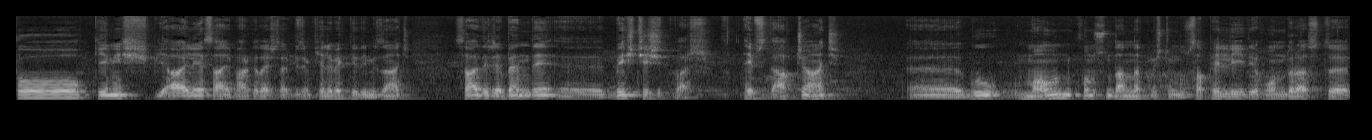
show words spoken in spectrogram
çok geniş bir aileye sahip arkadaşlar. Bizim kelebek dediğimiz ağaç. Sadece bende 5 e, çeşit var. Hepsi de akça ağaç. E, bu maun konusunda anlatmıştım. Bu sapelliydi, hondurastı,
